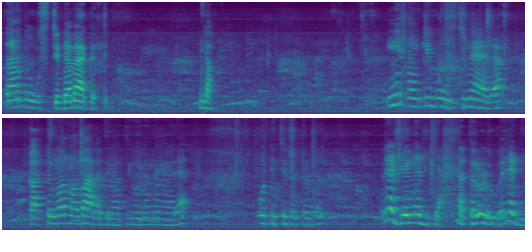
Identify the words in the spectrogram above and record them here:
ഇതാണ് ബൂസ്റ്റിന്റെ പാക്കറ്റ് ഇതാ ഇനി നമുക്ക് ഈ ബൂസ്റ്റ് നേരെ കട്ടെന്ന് പറഞ്ഞ ഭാഗത്തിനകത്ത് ഇങ്ങനെ നേരെ പൊട്ടിച്ചിട്ടിട്ടുണ്ട് ഒരടി അങ്ങ് അടിക്കാം. അത്രേ ഉള്ളൂ. ഒരടി.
